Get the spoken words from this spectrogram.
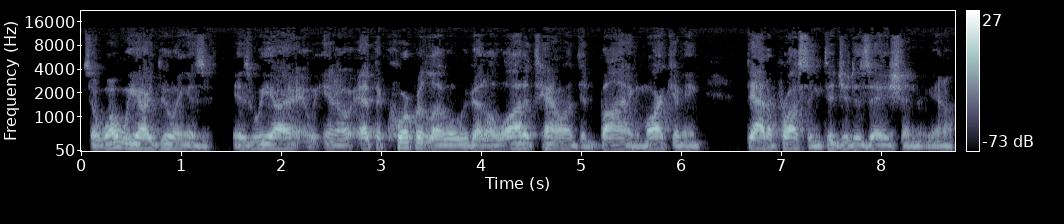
So what we are doing is is we are you know at the corporate level we've got a lot of talent in buying, marketing, data processing, digitization, you know,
